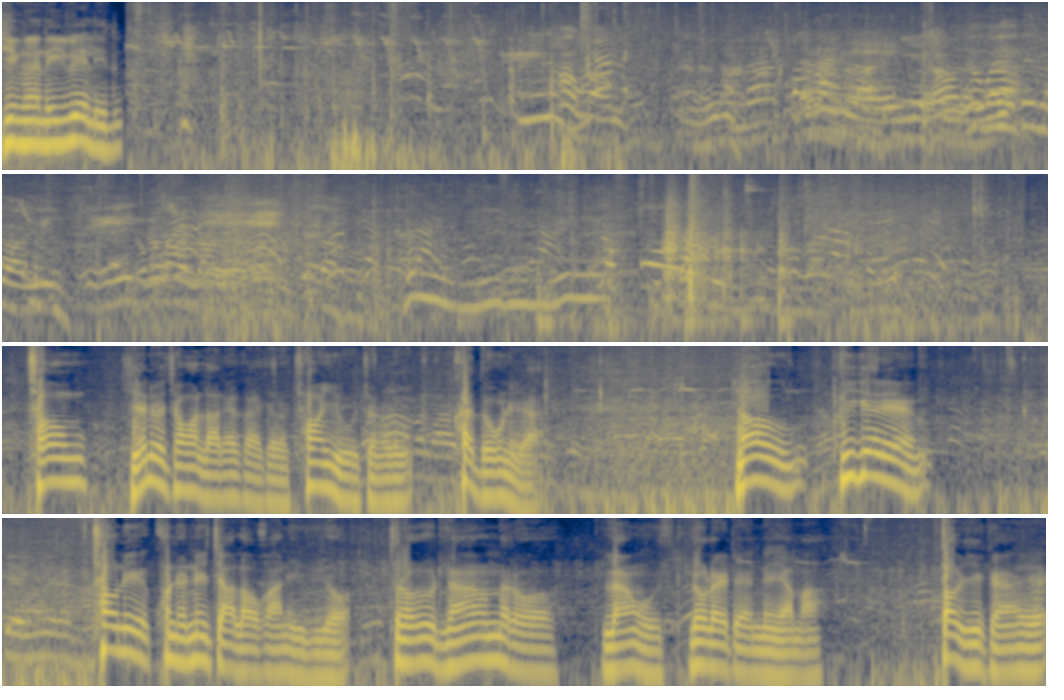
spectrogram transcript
ရင်ငံနေရွေးလေသူချောင်းရင်းရွယ်ချောင်းကလာတဲ့အခါကျတော့ချောင်းယူကိုကျွန်တော်တို့ခတ်သုံးနေတာနောက်ပြီးခဲ့တဲ့6နှစ်9နှစ်ကြာလောက်ကနေပြီးတော့ကျွန်တော်တို့လမ်းမတော် လမ်းကိုလှုပ်လိုက်တဲ့နေရာမှာတောက်ရေကန်ရဲ့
